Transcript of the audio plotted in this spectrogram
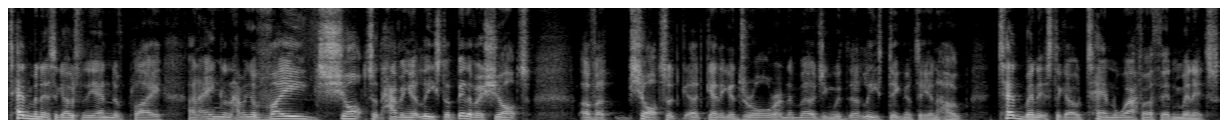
Ten minutes to go to the end of play, and England having a vague shot at having at least a bit of a shot of a shot at, at getting a draw and emerging with at least dignity and hope. Ten minutes to go, ten wafer thin minutes.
